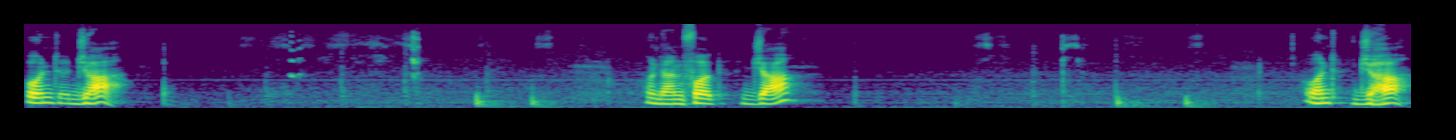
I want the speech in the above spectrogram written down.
und Ja. Und dann folgt Ja und Ja.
